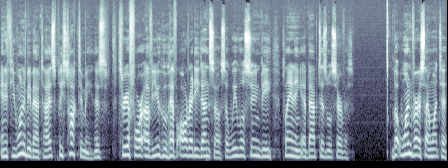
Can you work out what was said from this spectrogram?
And if you want to be baptized, please talk to me. There's three or four of you who have already done so. So we will soon be planning a baptismal service. But one verse I want to,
